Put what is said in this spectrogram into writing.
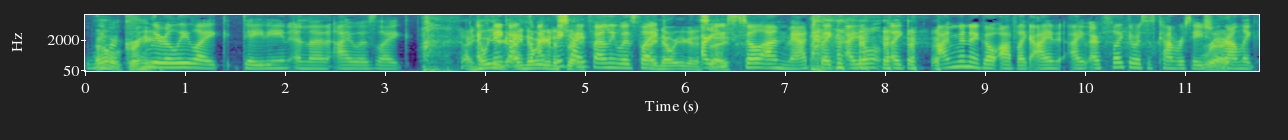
We Oh, were great. clearly like dating, and then I was like, I know think you're. I, know what you're gonna think say. I finally was like, I know what you're gonna Are say. you still on Match? Like, I don't like. I'm gonna go off. Like, I, I, I feel like there was this conversation Right. around like,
